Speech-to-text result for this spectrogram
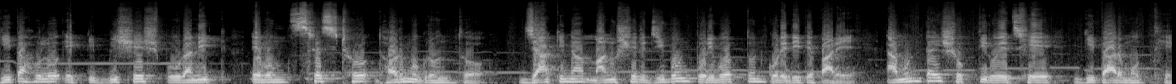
গীতা হলো একটি বিশেষ পৌরাণিক এবং শ্রেষ্ঠ ধর্মগ্রন্থ, যা কিনা মানুষের জীবন পরিবর্তন করে দিতে পারে। এমনটাই শক্তি রয়েছে গীতার মধ্যে।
